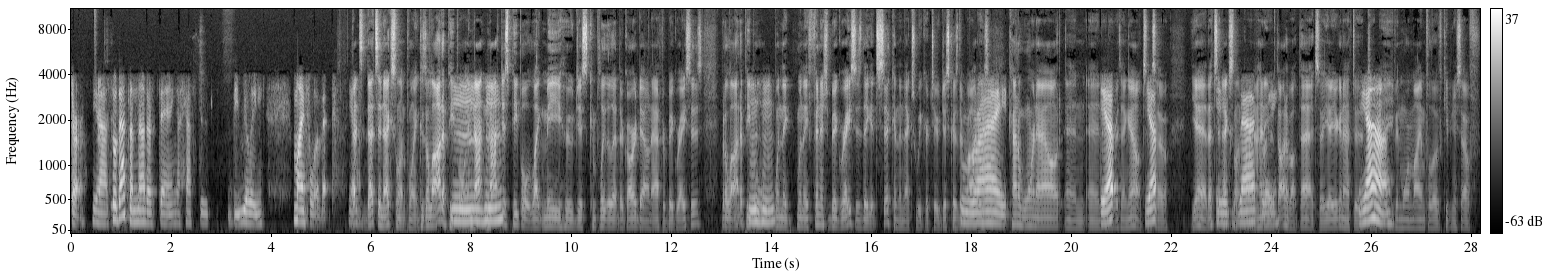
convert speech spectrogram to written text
Sur. Yeah, so that's another thing I have to be really mindful of it. Yeah. That's that's an excellent point because a lot of people, and not Mm-hmm. not just people like me who just completely let their guard down after big races, but a lot of people Mm-hmm. when they when they finish big races, they get sick in the next week or two just because their body's Right. kind of worn out and and Yep. everything else. Yep. And so, yeah, that's an excellent point. I hadn't even thought about that. So yeah, you're gonna have to, to Yeah. be even more mindful of keeping yourself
